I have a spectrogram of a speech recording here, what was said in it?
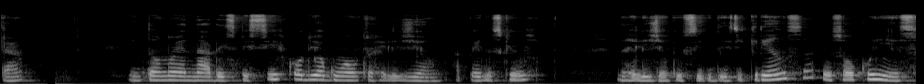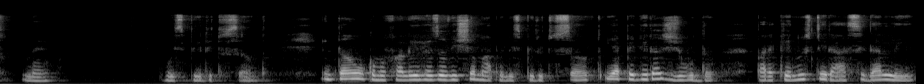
tá? Então não é nada específico ou de alguma outra religião, apenas que eu da religião que eu sigo desde criança, eu só o conheço, né? O Espírito Santo. Então, como eu falei, eu resolvi chamar pelo Espírito Santo e a pedir ajuda para que nos tirasse dali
